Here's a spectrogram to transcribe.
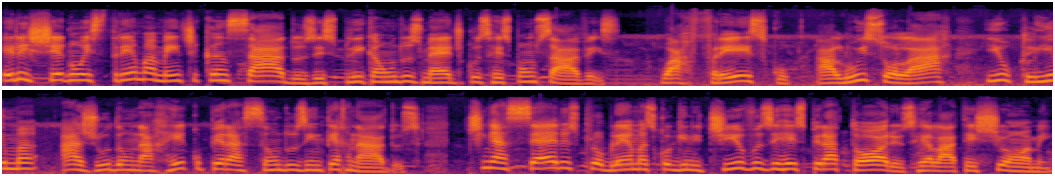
Eles chegam extremamente cansados, explica um dos médicos responsáveis. O ar fresco, a luz solar e o clima ajudam na recuperação dos internados. Tinha sérios problemas cognitivos e respiratórios, relata este homem.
